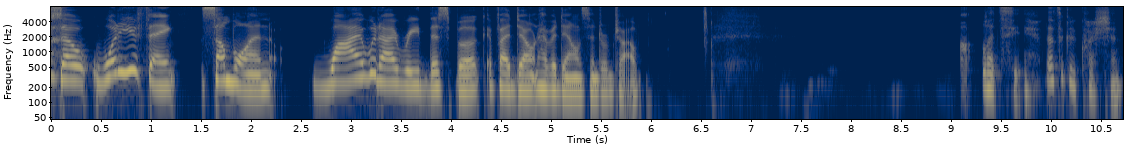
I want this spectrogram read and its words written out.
So, what do you think someone, why would I read this book if I don't have a Down syndrome child? Uh, let's see. That's a good question.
